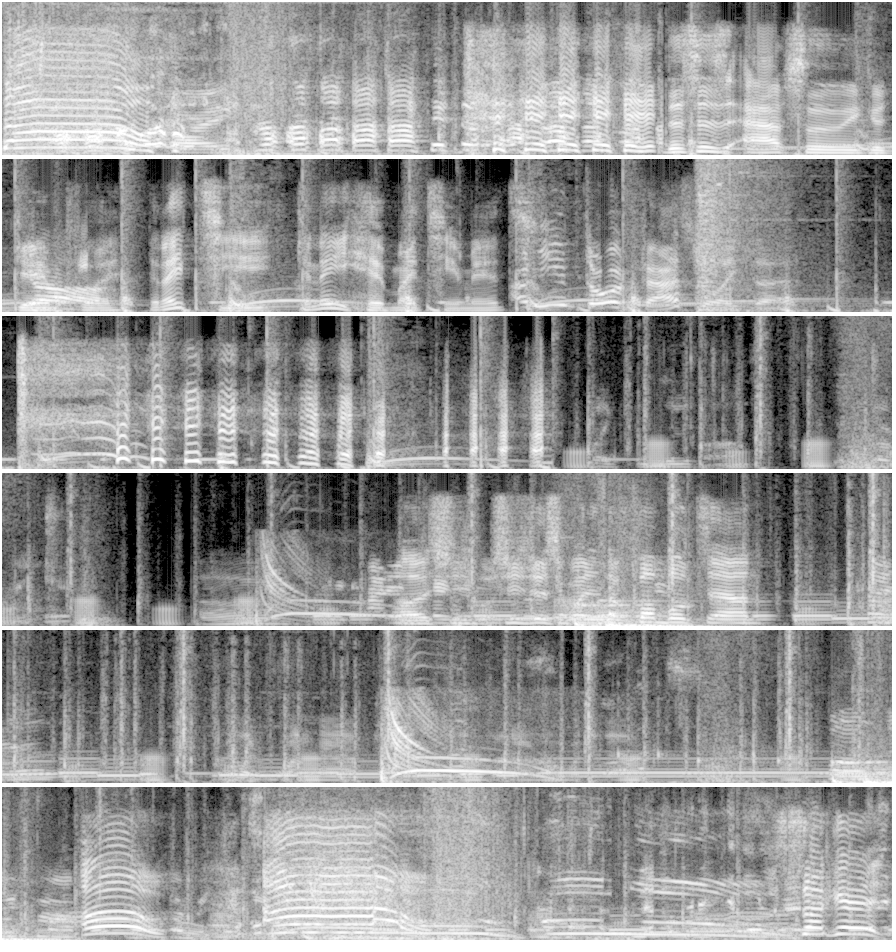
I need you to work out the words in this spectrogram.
No! Oh, sorry. this is absolutely good gameplay. Can I T? Can I hit my teammates? How do you throw it faster like that? oh, she she just went into fumble town. Oh. Oh! Oh! Suck it!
